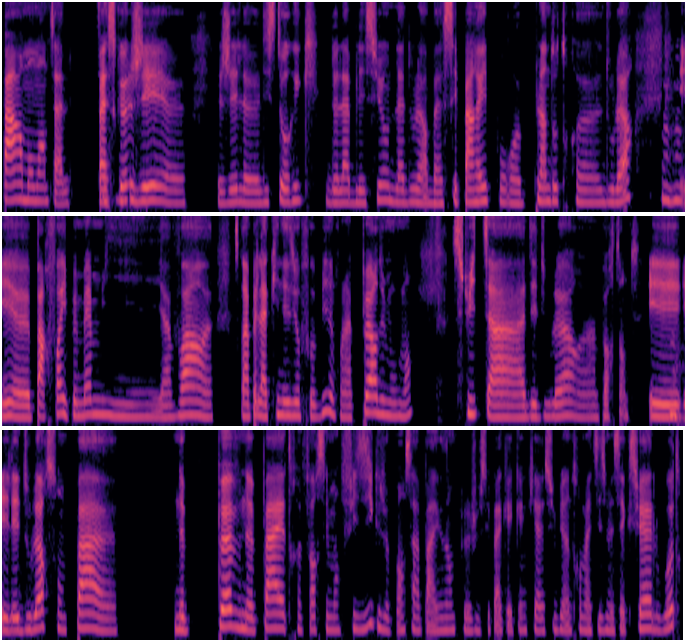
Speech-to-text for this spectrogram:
par mon mental parce que j'ai j'ai l'historique de la blessure, de la douleur. Bah, c'est pareil pour euh, plein d'autres euh, douleurs. Mmh Et euh, parfois, il peut même y avoir ce qu'on appelle la kinésiophobie, donc on a peur du mouvement suite à des douleurs importantes. Et, mmh. les douleurs sont pas, ne peuvent ne pas être forcément physiques. Je pense à, par exemple, je ne sais pas, quelqu'un qui a subi un traumatisme sexuel ou autre,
